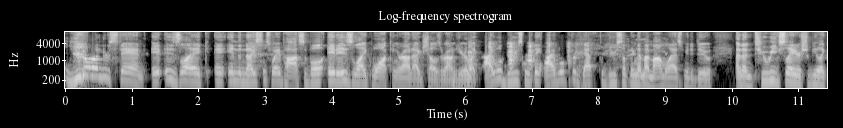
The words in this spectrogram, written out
you don't understand. It is like in the nicest way possible. It is like walking around eggshells around here. Like I will do something, I will forget to do something that my mom will ask me to do, and then two weeks later she'll be like,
